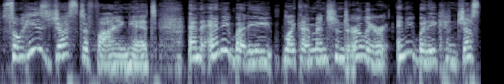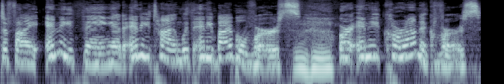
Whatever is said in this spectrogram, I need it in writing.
So he's justifying it. And anybody, like I mentioned earlier, anybody can justify anything at any time with any Bible verse mm-hmm. or any Quranic verse.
